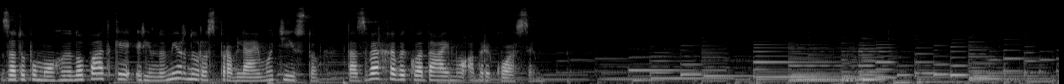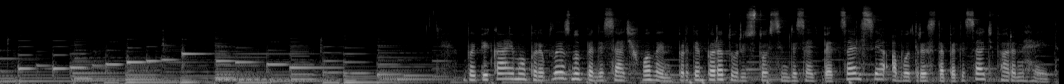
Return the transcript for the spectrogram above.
За допомогою лопатки рівномірно розправляємо тісто та зверху викладаємо абрикоси. Випікаємо приблизно 50 хвилин при температурі 175 Цельсія або 350 Фаренгейт.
